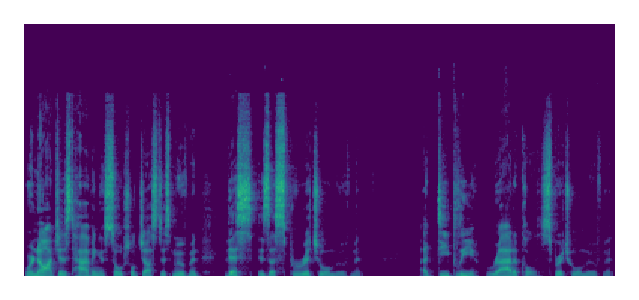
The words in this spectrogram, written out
We're not just having a social justice movement, this is a spiritual movement, a deeply radical spiritual movement.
